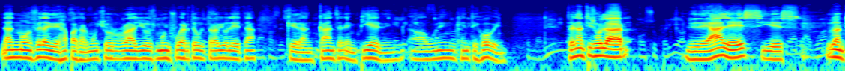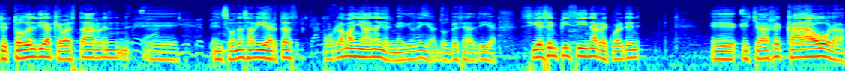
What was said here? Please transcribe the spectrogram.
la atmósfera y deja pasar muchos rayos muy fuertes ultravioleta que dan cáncer en piel, aún en gente joven. Entonces el antisolar, lo ideal es, si es durante todo el día que va a estar en, eh, zonas abiertas, por la mañana y al mediodía, dos veces al día. Si es en piscina, recuerden eh, echarse cada hora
